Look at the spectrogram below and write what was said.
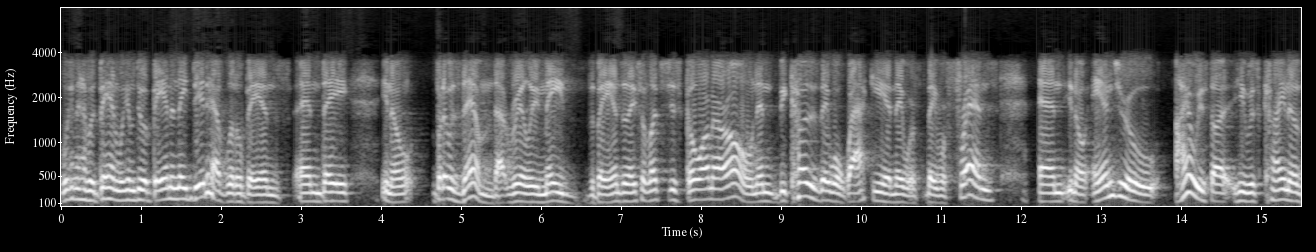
we're gonna have a band, we're gonna do a band, and they did have little bands, and they, you know. But it was them that really made the bands, and they said, "Let's just go on our own." And because they were wacky and they were they were friends, and you know, Andrew, I always thought he was kind of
